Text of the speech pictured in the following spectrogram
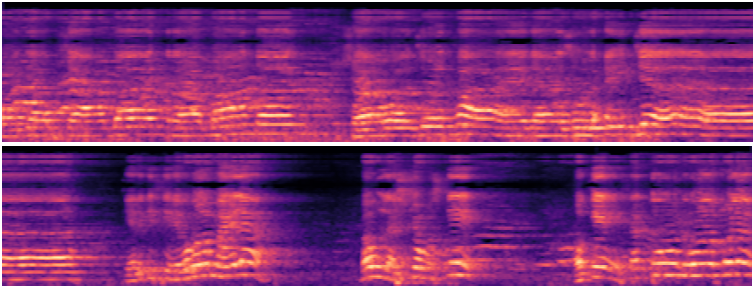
Rajab Syaban Ramadan Syawal Zulqaidah Zulhijjah Okay lagi sikit Berapa ramai lah? Barulah syok sikit. Okay Satu dua mula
